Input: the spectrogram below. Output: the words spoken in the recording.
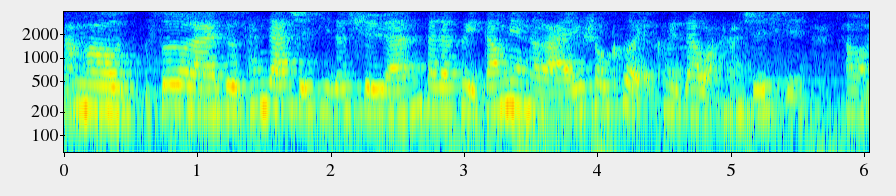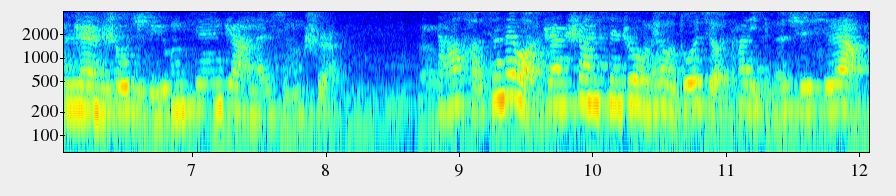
然后所有来就参加学习的学员，大家可以当面的来授课，也可以在网上学习，在网站收取佣金这样的形式。然后好像那网站上线之后没有多久，它里面的学习量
